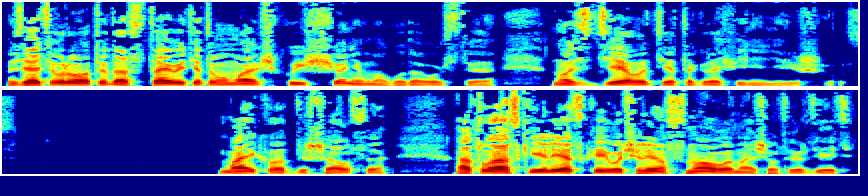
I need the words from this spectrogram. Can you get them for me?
взять в рот и доставить этому мальчику еще немного удовольствия, но сделать это графиня не решилась. Майкл отдышался. От ласки Елецкой его член снова начал твердеть.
